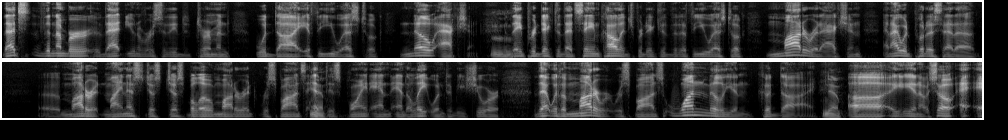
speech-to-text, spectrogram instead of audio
That's the number that university determined would die if the U.S. took no action. They predicted that same college predicted that if the U.S. took moderate action, and I would put us at a uh, moderate minus, just just below moderate response Yeah. at this point, and and a late one to be sure. That with a moderate response, one million could die. Yeah. Uh, you know, so uh, uh,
